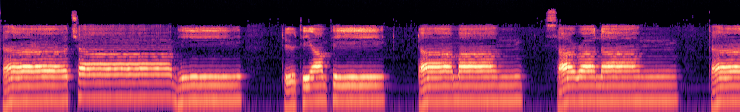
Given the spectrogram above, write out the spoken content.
Gacchami Dutiyampi Dhammang Saranang Gacchami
